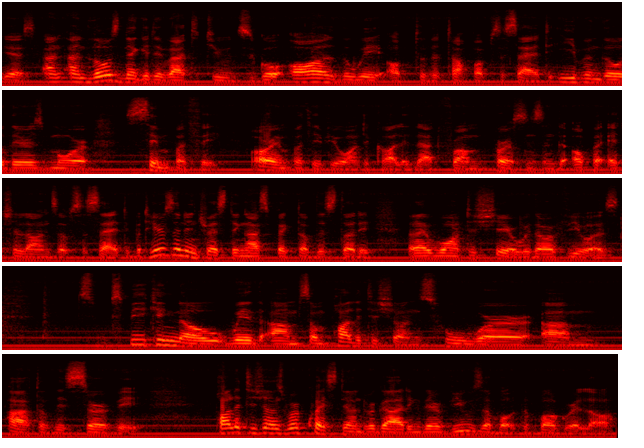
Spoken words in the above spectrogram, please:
Yes, and, and those negative attitudes go all the way up to the top of society, even though there's more sympathy, or empathy if you want to call it that, from persons in the upper echelons of society. But here's an interesting aspect of the study that I want to share with our viewers. S speaking now with um, some politicians who were um, part of this survey, Politicians were questioned regarding their views about the Buggery law.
